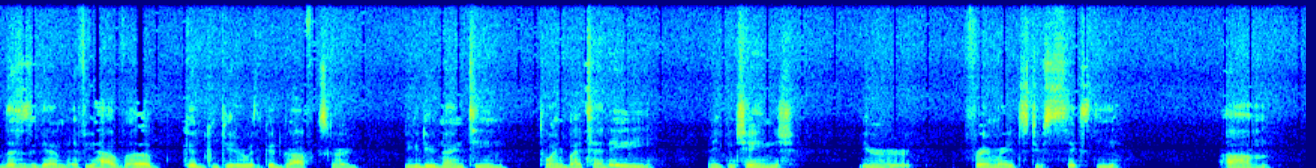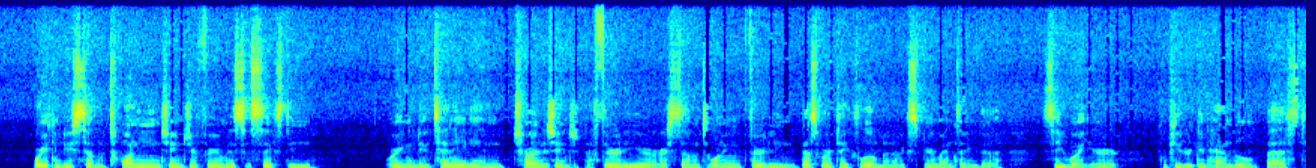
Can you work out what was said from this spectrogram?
this is again, if you have a good computer with a good graphics card, you can do 1920 by 1080, and you can change your frame rates to 60. Um, or you can do 720 and change your frame rates to 60 or you can do 1080 and try to change it to 30 or, 720 and 30. That's where it takes a little bit of experimenting to see what your computer can handle best.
